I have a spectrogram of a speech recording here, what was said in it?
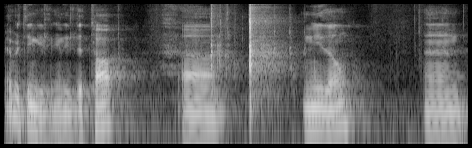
Everything is in. It's the top uh, needle and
